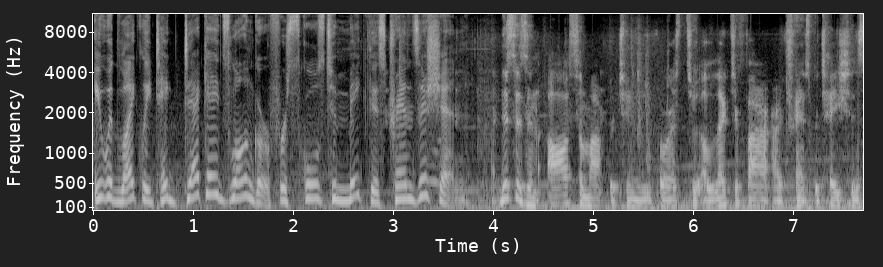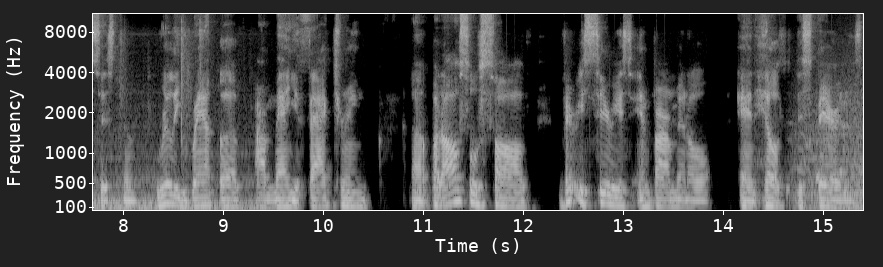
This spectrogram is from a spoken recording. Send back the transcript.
it would likely take decades longer for schools to make this transition. This is an awesome opportunity for us to electrify our transportation system, really ramp up our manufacturing, uh, but also solve very serious environmental and health disparities.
